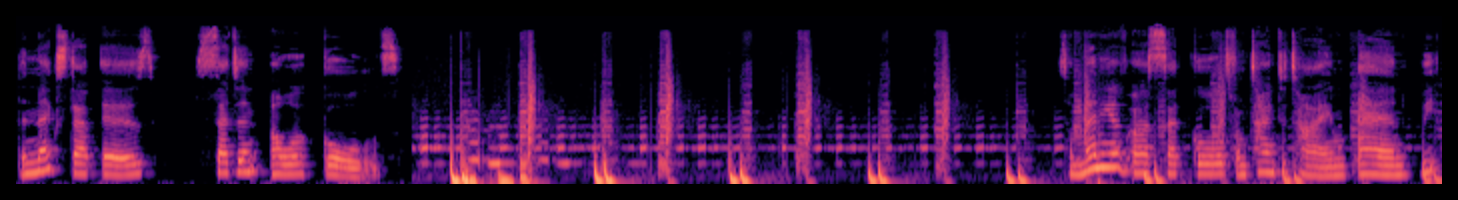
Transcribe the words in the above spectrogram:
the next step is setting our goals. So many of us set goals from time to time and we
